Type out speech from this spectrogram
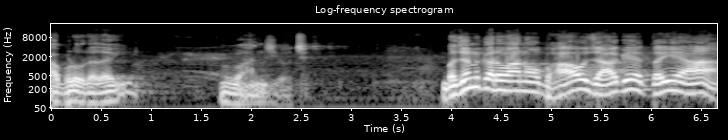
આપણું હૃદય વાંજ્યો છે. ભજન કરવાનો ભાવ જાગે તઈએ આ.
